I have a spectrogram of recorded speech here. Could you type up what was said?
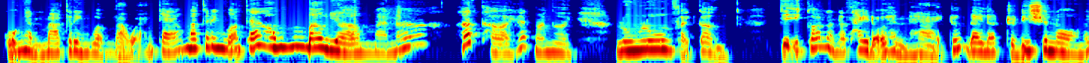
của ngành marketing và quảng cáo. Marketing quảng cáo không bao giờ mà nó hết thời hết mọi người, luôn luôn phải cần. Chỉ có là nó thay đổi hình hài, trước đây là traditional nó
